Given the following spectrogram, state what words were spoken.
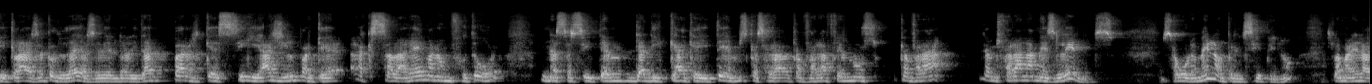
I clar, és el que tu deies, en realitat perquè sigui àgil, perquè accelerem en un futur, necessitem dedicar aquell temps que, serà, que farà fer-nos, que, farà, que ens farà anar més lents, segurament al principi, no? És la manera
